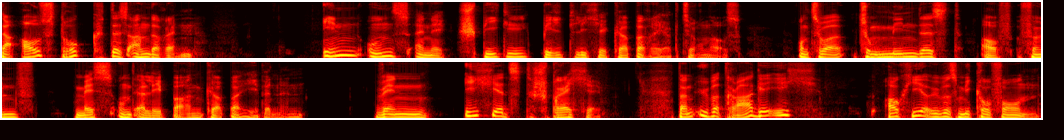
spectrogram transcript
der Ausdruck des anderen in uns eine spiegelbildliche Körperreaktion aus. Und zwar zumindest auf fünf mess- und erlebbaren Körperebenen. Wenn ich jetzt spreche, dann übertrage ich, auch hier übers Mikrofon,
